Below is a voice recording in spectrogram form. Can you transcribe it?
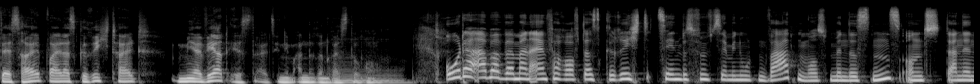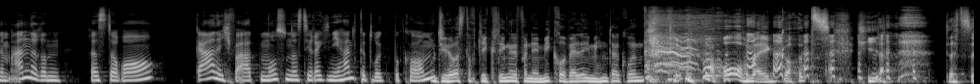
Deshalb, weil das Gericht halt mehr wert ist als in dem anderen Restaurant. Mhm. Oder aber, wenn man einfach auf das Gericht 10 bis 15 Minuten warten muss, mindestens, und dann in einem anderen Restaurant gar nicht warten muss und das direkt in die Hand gedrückt bekommt. Und du hörst doch die Klingel von der Mikrowelle im Hintergrund. oh mein Gott. Ja, das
